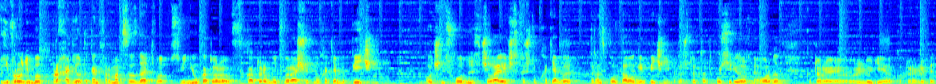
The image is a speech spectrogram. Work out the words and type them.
и вроде бы проходила такая информация создать вот свинью, которая, в которой будут выращивать ну хотя бы печень очень сходную с человеческой, чтобы хотя бы трансплантология печени, потому что это такой серьезный орган, который люди, которые любят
